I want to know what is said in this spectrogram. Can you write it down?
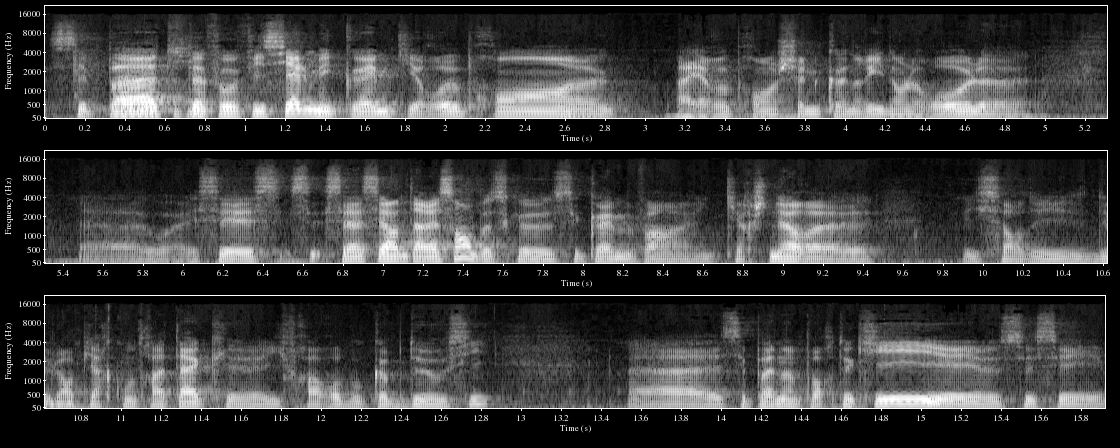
C'est pas Avec tout qui à fait officiel, mais quand même qui reprend, euh, ah, il reprend Sean Connery dans le rôle. ouais, c'est- assez intéressant parce que c'est quand même, enfin, Kirchner, il sort de, de l'Empire contre-attaque, il fera Robocop 2 aussi. C'est pas n'importe qui et c'est-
